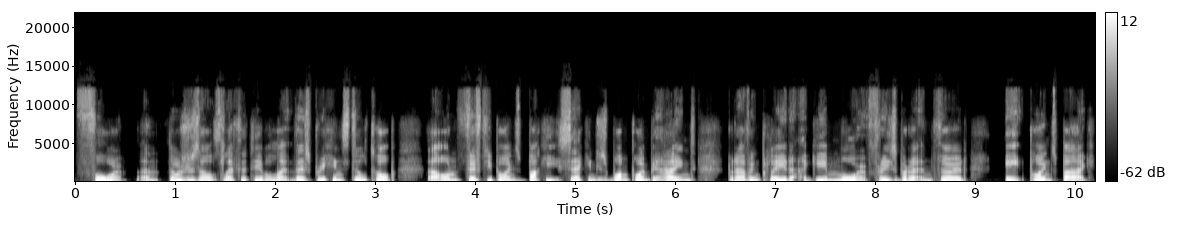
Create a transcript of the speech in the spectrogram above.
four. And those results left the table like this. Brechin still top uh, on 50 points. Buckie second, just one point behind, but having played a game more. At Fraserburgh in third, eight points back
